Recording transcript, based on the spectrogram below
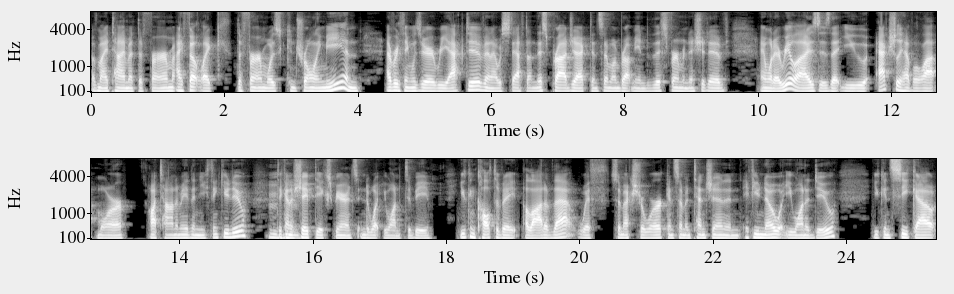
of my time at the firm, I felt like the firm was controlling me and everything was very reactive. And I was staffed on this project and someone brought me into this firm initiative. And what I realized is that you actually have a lot more autonomy than you think you do to kind of mm-hmm. shape the experience into what you want it to be. You can cultivate a lot of that with some extra work and some intention. And if you know what you want to do, you can seek out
